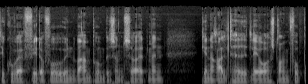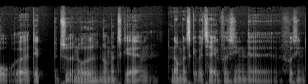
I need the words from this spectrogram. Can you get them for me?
det kunne være fedt at få en varmepumpe, sådan så at man generelt havde et lavere strømforbrug. Øh, Det betyder noget, når man skal, når man skal betale for sin, øh, for sin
